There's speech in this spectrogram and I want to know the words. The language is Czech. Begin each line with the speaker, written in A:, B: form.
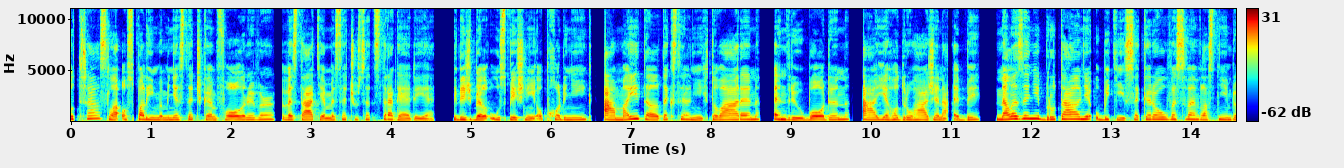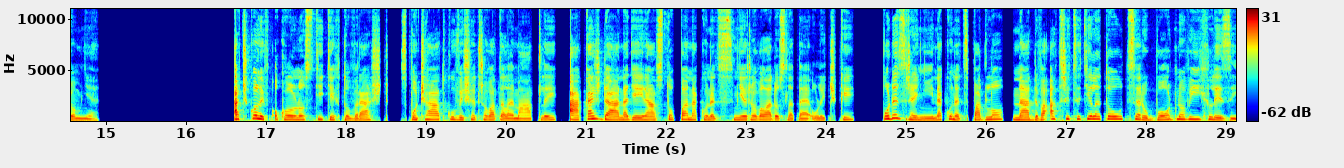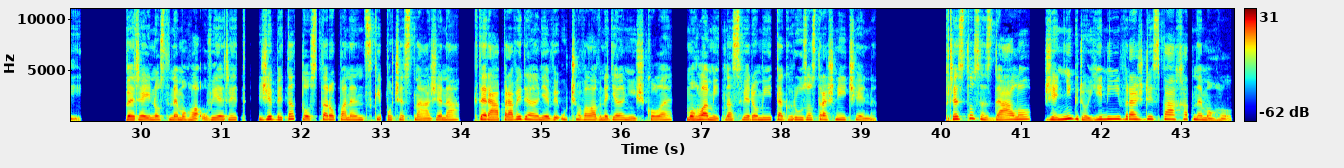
A: otřásla ospalým městečkem Fall River ve státě Massachusetts tragédie, když byl úspěšný obchodník a majitel textilních továren Andrew Borden a jeho druhá žena Abby nalezeni brutálně ubití sekerou ve svém vlastním domě. Ačkoliv okolnosti těchto vražd zpočátku vyšetřovatele mátly a každá nadějná stopa nakonec směřovala do slepé uličky, podezření nakonec padlo na 32-letou dceru Bodnových Lizí. Veřejnost nemohla uvěřit, že by tato staropanensky počestná žena, která pravidelně vyučovala v nedělní škole, mohla mít na svědomí tak hrůzostrašný čin. Přesto se zdálo, že nikdo jiný vraždy spáchat nemohl.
